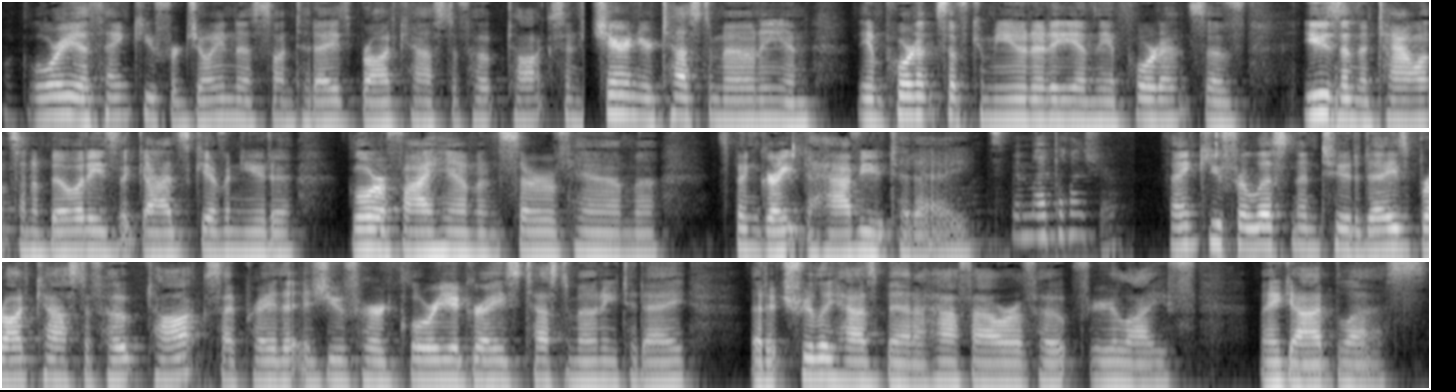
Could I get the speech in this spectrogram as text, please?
Well, Gloria, thank you for joining us on today's broadcast of Hope Talks and sharing your testimony and the importance of community and the importance of using the talents and abilities that God's given you to glorify Him and serve Him. Uh, it's been great to have you today. It's been my pleasure. Thank you for listening to today's broadcast of Hope Talks. I pray that as you've heard Gloria Gray's testimony today, that it truly has been a half hour of hope for your life. May God bless.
